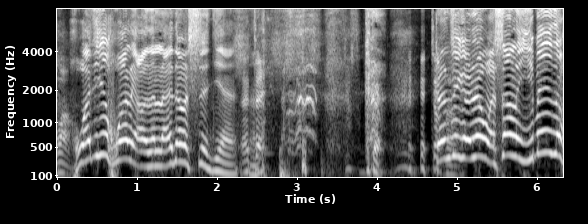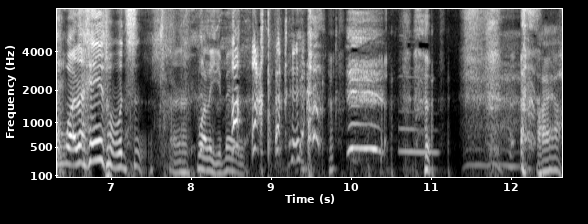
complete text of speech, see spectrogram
话，活急活了的来到世间，哎，对，跟这个让我上了一辈子火的黑土吃，嗯，过了一辈子。哎呀，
